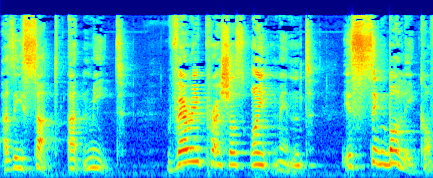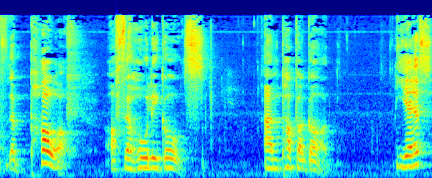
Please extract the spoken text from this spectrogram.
as he sat at meat. Very precious ointment is symbolic of the power of the Holy Ghost and Papa God. Yes,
